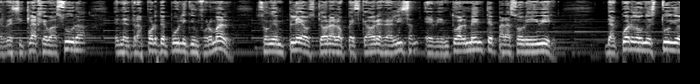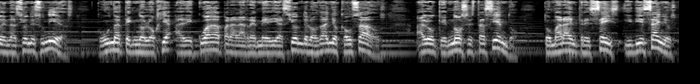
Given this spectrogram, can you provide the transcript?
el reciclaje basura, en el transporte público informal. Son empleos que ahora los pescadores realizan eventualmente para sobrevivir. De acuerdo a un estudio de Naciones Unidas, con una tecnología adecuada para la remediación de los daños causados, algo que no se está haciendo, tomará entre 6 y 10 años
